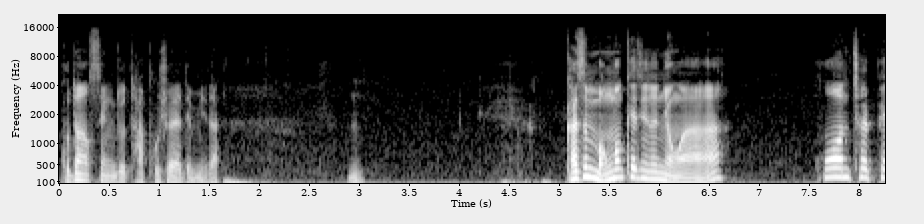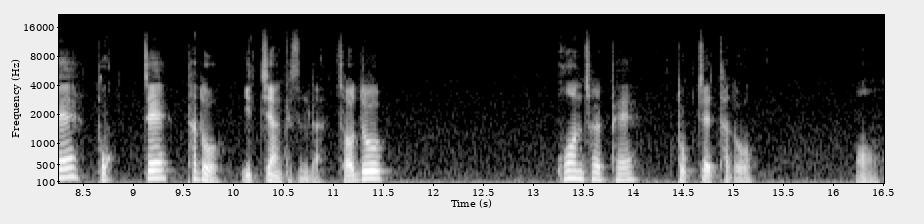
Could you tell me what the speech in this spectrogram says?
고등학생도 다 보셔야 됩니다. 음. 가슴 먹먹해지는 영화 호원철폐 독재 타도 잊지 않겠습니다. 저도 호원철폐 독재 타도 어.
